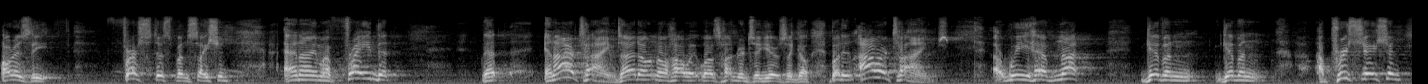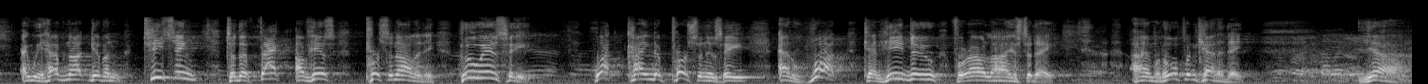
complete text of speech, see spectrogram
or as the first dispensation. And I'm afraid that, that in our times, I don't know how it was hundreds of years ago, but in our times, uh, we have not given, given appreciation and we have not given teaching to the fact of his personality. Who is he? What kind of person is he? And what can he do for our lives today? I am an open candidate. Yeah.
